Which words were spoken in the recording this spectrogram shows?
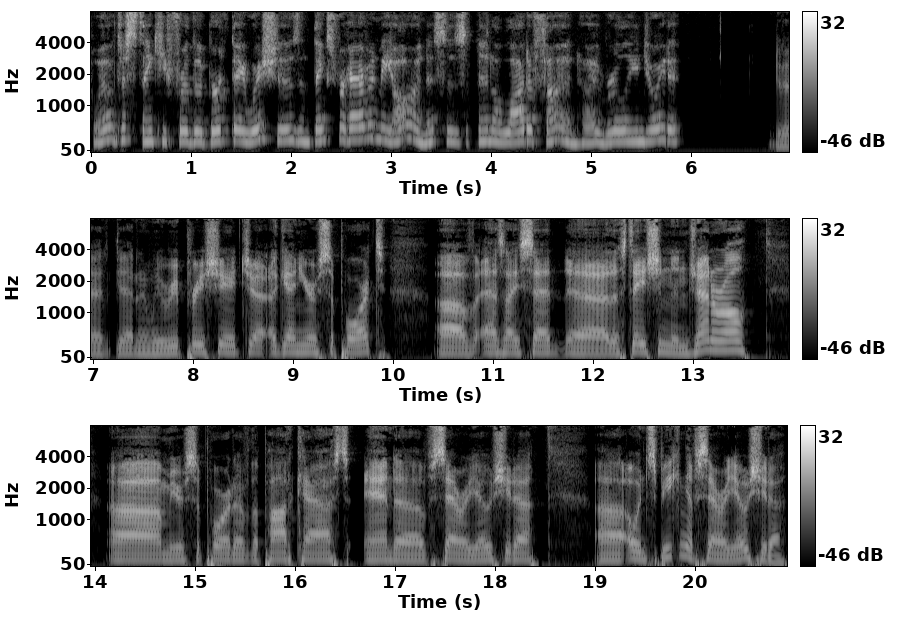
well, just thank you for the birthday wishes and thanks for having me on. This has been a lot of fun. I really enjoyed it. Good, good. And we appreciate, uh, again, your support of, as I said, uh, the station in general, um, your support of the podcast and of Sarah Yoshida. Uh, oh, and speaking of Sarah Yoshida,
